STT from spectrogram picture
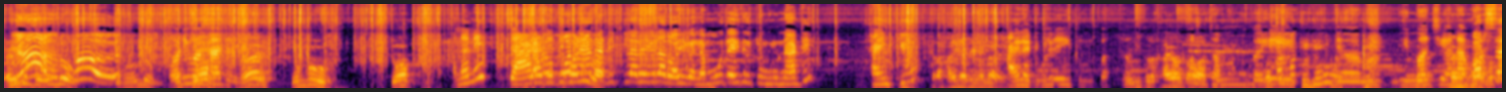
ନାନୀ ଚାଟା ଯଦି ପଡ଼ିବ ଡିକ୍ଲାର ହେଇଗଲା ରହିଗଲା ମୁଁ ଦେଇଥିଲି ଟୁଙ୍ଗୁରୁ ନାଟି ଥ୍ୟାଙ୍କ ୟୁ ହାଇଲାଇଟ୍ ଭୀମ ଝିଅ ନା ବର୍ଷା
